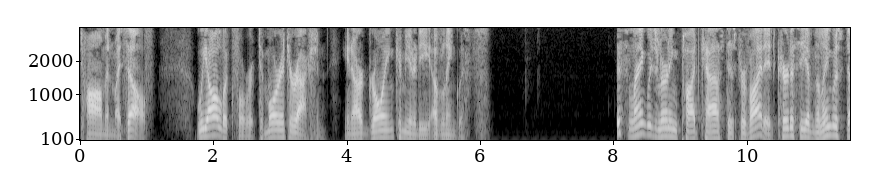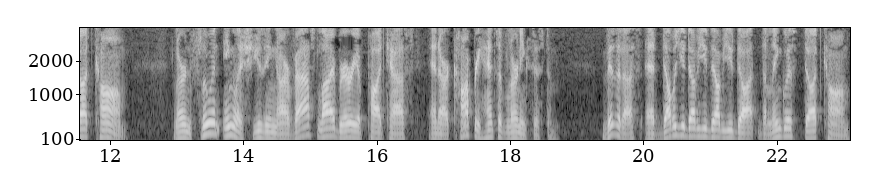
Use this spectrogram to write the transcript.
Tom, and myself. We all look forward to more interaction in our growing community of linguists. This language learning podcast is provided courtesy of thelinguist.com. Learn fluent English using our vast library of podcasts and our comprehensive learning system. Visit us at www.thelinguist.com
